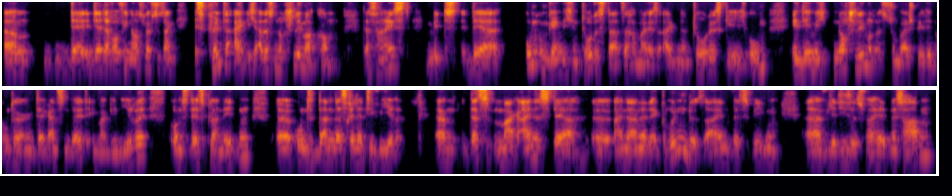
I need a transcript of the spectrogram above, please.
ähm, der, der darauf hinausläuft zu sagen, es könnte eigentlich alles noch schlimmer kommen. Das heißt, mit der unumgänglichen Todestatsache meines eigenen Todes gehe ich um, indem ich noch Schlimmeres, zum Beispiel den Untergang der ganzen Welt imaginiere und des Planeten äh, und dann das relativiere. Ähm, das mag eines der, äh, eine, einer der Gründe sein, weswegen äh, wir dieses Verhältnis haben.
